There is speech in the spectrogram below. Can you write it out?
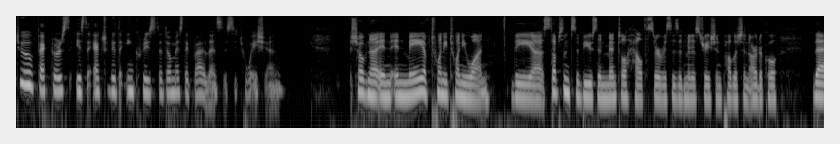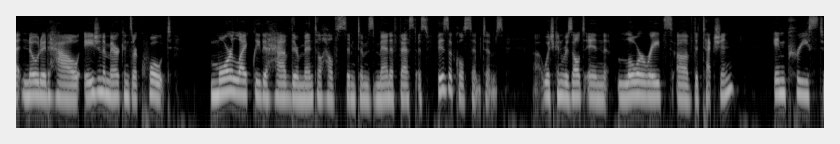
two factors is actually the increased domestic violence situation. Shobana, in, in May of 2021, the uh, Substance Abuse and Mental Health Services Administration published an article that noted how Asian Americans are, quote, more likely to have their mental health symptoms manifest as physical symptoms, uh, which can result in lower rates of detection, increased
